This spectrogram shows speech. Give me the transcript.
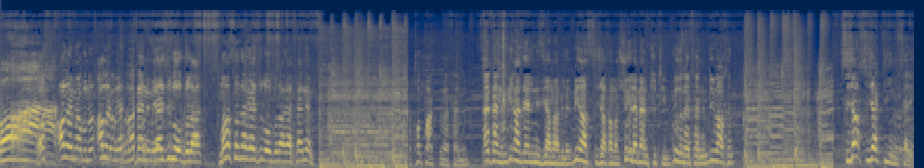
Bak, al Emre bunu, al Emre. Efendim rezil oldular. Masada rezil oldular efendim. Koparttım efendim. Efendim biraz eliniz yanabilir. Biraz sıcak ama şöyle ben tutayım. Buyurun efendim bir bakın. Sıcak sıcak deyin üstelik.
